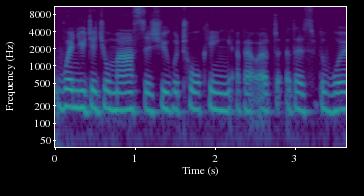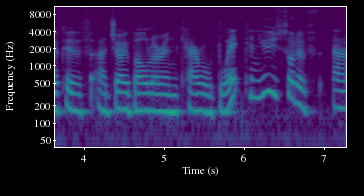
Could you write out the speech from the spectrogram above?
when you did your masters, you were talking about uh, the, the work of uh, Jo Boaler and Carol Dweck. Can you sort of uh,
